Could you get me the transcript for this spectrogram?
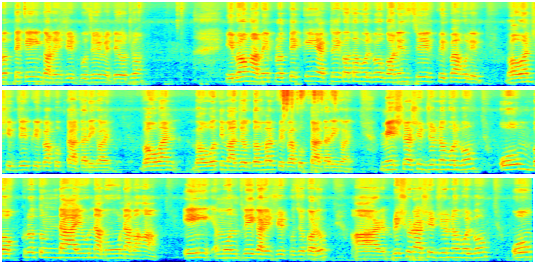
প্রত্যেকেই গণেশজির পুজোয় মেতে ওঠো। এবং আমি প্রত্যেককে একটাই কথা বলব, গণেশজির কৃপা হলে, ভগবান শিবজির কৃপা খুব তাড়াতাড়ি হয়। ভগবান ভগবতী মা জগদম্বার কৃপা খুব তাড়াতাড়ি হয়। মেষ রাশির জন্য বলব, ওম বক্রতুণ্ডায়ু নমো নমঃ। এই মন্ত্রে গণেশজির পুজো করো। আর বৃষ রাশির জন্য বলব, ওম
